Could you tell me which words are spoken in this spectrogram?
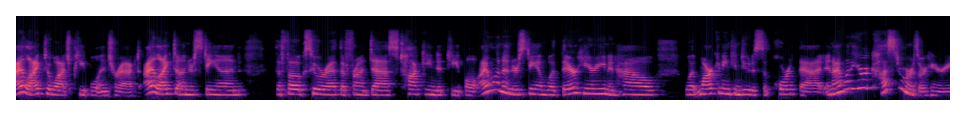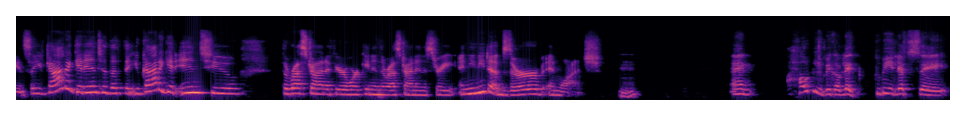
I like to watch people interact. I like to understand the folks who are at the front desk talking to people. I want to understand what they're hearing and how what marketing can do to support that. And I want to hear what customers are hearing. So you've got to get into the th- you've got to get into the restaurant if you're working in the restaurant industry and you need to observe and watch. Mm-hmm. And how do you become like to me, let's say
